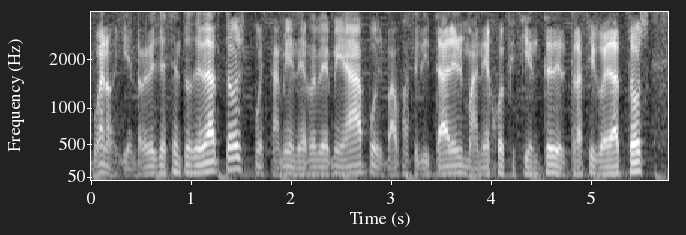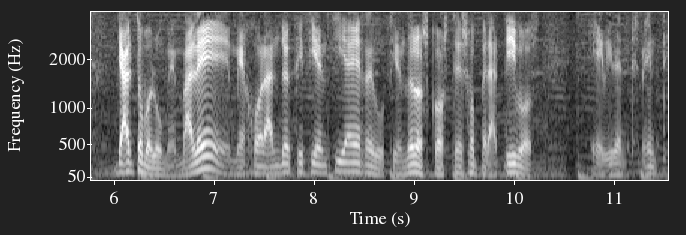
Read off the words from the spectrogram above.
Bueno, y en redes de centros de datos, pues también RDMA pues, va a facilitar el manejo eficiente del tráfico de datos de alto volumen, ¿vale? Mejorando eficiencia y reduciendo los costes operativos, evidentemente.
